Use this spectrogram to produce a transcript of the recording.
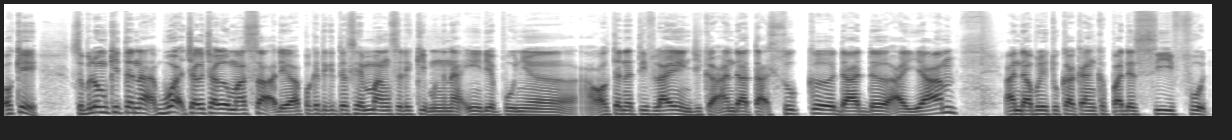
Okey, sebelum kita nak buat cara-cara masak dia, apa kata kita semang sedikit mengenai dia punya alternatif lain. Jika anda tak suka dada ayam, anda boleh tukarkan kepada seafood.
